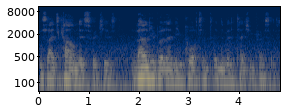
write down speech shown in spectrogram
besides calmness, which is valuable and important in the meditation process?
